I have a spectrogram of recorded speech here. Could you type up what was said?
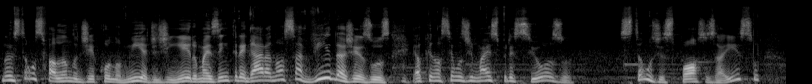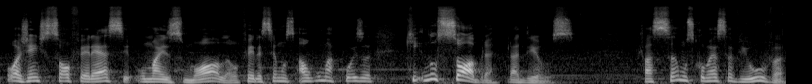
não estamos falando de economia, de dinheiro, mas entregar a nossa vida a Jesus. É o que nós temos de mais precioso. Estamos dispostos a isso? Ou a gente só oferece uma esmola, oferecemos alguma coisa que nos sobra para Deus? Façamos como essa viúva,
